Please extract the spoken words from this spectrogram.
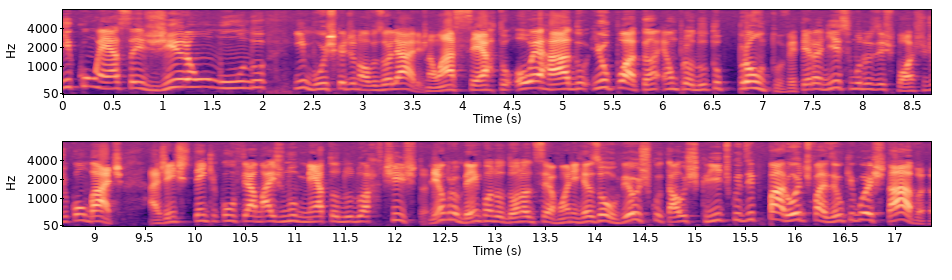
e com essas giram o mundo em busca de novos olhares. Não há certo ou errado e o Poitin é um produto pronto, veteraníssimo dos esportes de combate. A gente tem que confiar mais no método do artista. Lembro bem quando o Donald Cerrone resolveu escutar os críticos e parou de fazer o que gostava,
